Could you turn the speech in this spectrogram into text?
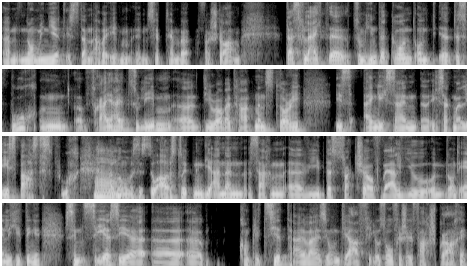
ähm, nominiert, ist dann aber eben im September verstorben. Das vielleicht äh, zum Hintergrund und äh, das Buch äh, Freiheit zu leben, äh, die Robert Hartman Story, ist eigentlich sein, äh, ich sag mal, lesbarstes Buch. Mhm. Äh, man muss es so ausdrücken. Die anderen Sachen äh, wie The Structure of Value und, und ähnliche Dinge sind sehr, sehr äh, äh, kompliziert teilweise und ja, philosophische Fachsprache.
